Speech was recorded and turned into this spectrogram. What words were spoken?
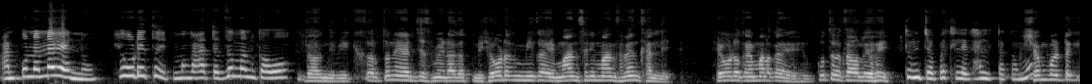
आणि पुन्हा नव्याण्णव. एवढेच आहेत. मग आता जमन का हो? जाऊन दे. मी करतो ना ऍडजस्टमेंट अगत मी एवढं मी काय माणसाने माणसं नाही खाल्ले. एवढं काय मला काय कुत्र चावलंय होय? तुमच्या पसले घालता का मग? शंभर टक्के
